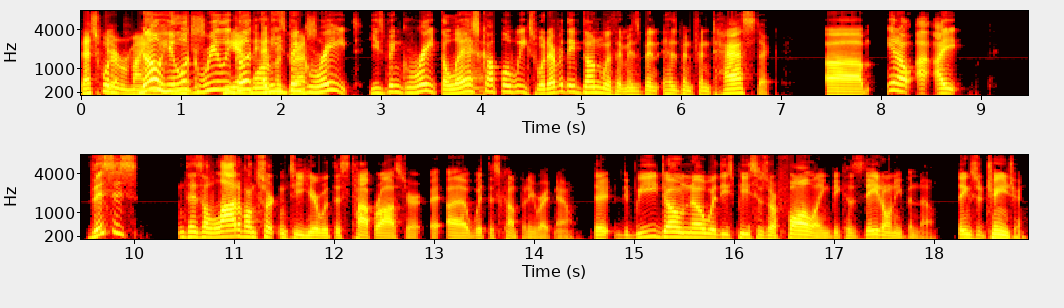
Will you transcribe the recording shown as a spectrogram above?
that's what Yeah. it reminds No, me. No, he looked just- really he good, and he's been great. He's been great the last Yeah. couple of weeks. Whatever they've done with him has been has been fantastic. Um, you know, I, I this is there's a lot of uncertainty here with this top roster uh, with this company right now. There, we don't know where these pieces are falling because they don't even know. Things are changing.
